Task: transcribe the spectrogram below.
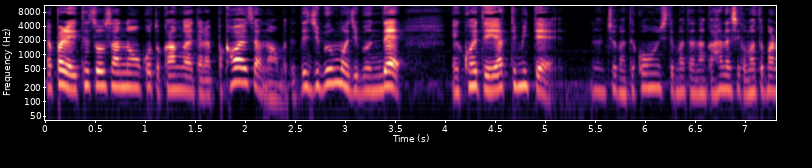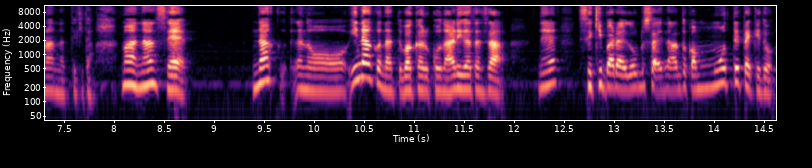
やっぱり哲夫さんのこと考えたらやっぱかわいそうやな思って。で、自分も自分で、えこうやってやってみて、ちょっと待って、興奮してまたなんか話がまとまらんなってきた。まあなんせ、なく、あの、いなくなってわかるこのありがたさ。ね、咳払いがうるさいなとか思ってたけど、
